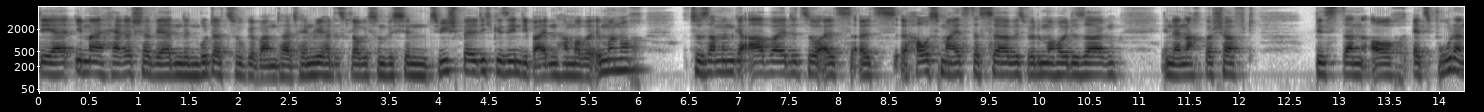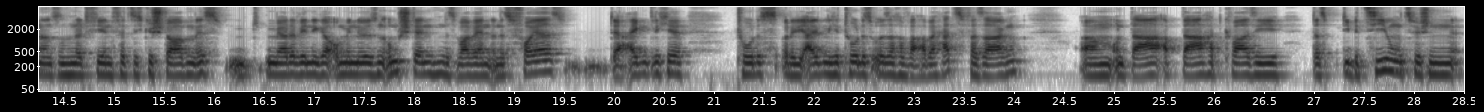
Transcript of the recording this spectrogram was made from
der immer herrischer werdenden Mutter zugewandt hat. Henry hat es, glaube ich, so ein bisschen zwiespältig gesehen. Die beiden haben aber immer noch zusammengearbeitet, so als, als Hausmeister-Service, würde man heute sagen, in der Nachbarschaft, bis dann auch Eds Bruder 1944 gestorben ist, mit mehr oder weniger ominösen Umständen. Das war während eines Feuers. Der eigentliche Todes- oder die eigentliche Todesursache war aber Herzversagen. Ähm, und da, ab da hat quasi das, die Beziehung zwischen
